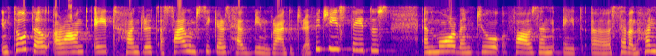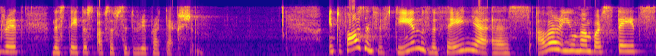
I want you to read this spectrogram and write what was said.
In total, around 800 asylum seekers have been granted refugee status, and more than 2,700 uh, the status of subsidiary protection. In 2015, Lithuania, as other EU member states,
